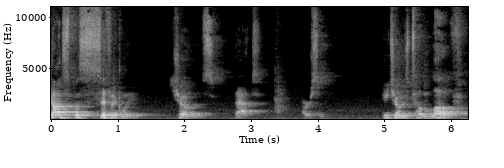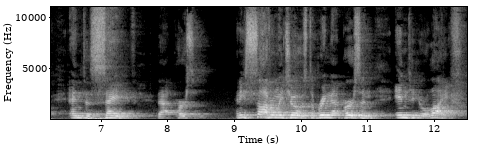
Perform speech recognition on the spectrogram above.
God specifically chose that person. He chose to love and to save that person. And He sovereignly chose to bring that person into your life.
